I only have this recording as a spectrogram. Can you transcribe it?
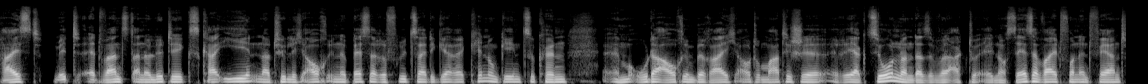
Heißt, mit Advanced Analytics, KI natürlich auch in eine bessere frühzeitige Erkennung gehen zu können ähm, oder auch im Bereich automatische Reaktionen. Und da sind wir aktuell noch sehr, sehr weit von entfernt,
